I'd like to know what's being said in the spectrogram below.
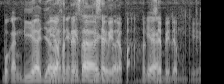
bukan dia Iya, jalannya fetish, kita gitu. beda pak, fetishnya beda mungkin.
